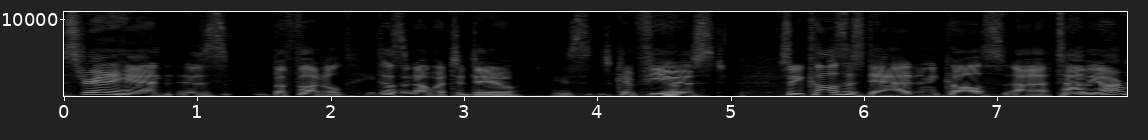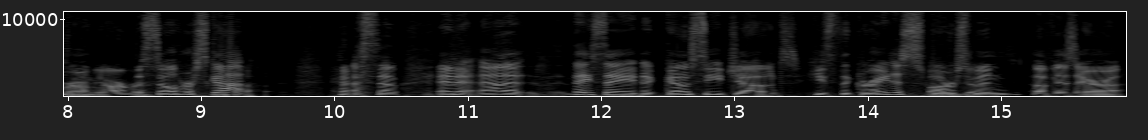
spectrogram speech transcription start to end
Stranahan is befuddled. He doesn't know what to do. He's confused. So he calls his dad and he calls uh, Tommy Armour, Tommy Armour. the Silver Scot. so, and uh, they say to go see Jones. He's the greatest sportsman of his era,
